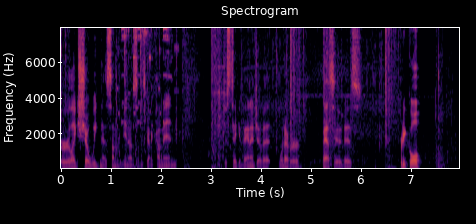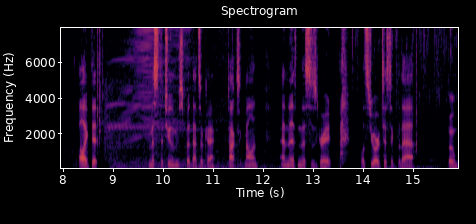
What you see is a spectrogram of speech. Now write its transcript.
or like show weakness, some you know, someone's gonna come in, just take advantage of it, whatever capacity it is. Pretty cool. I liked it. Missed the tombs, but that's okay. Toxic melon. And and this is great. Let's do artistic for that. Boom.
